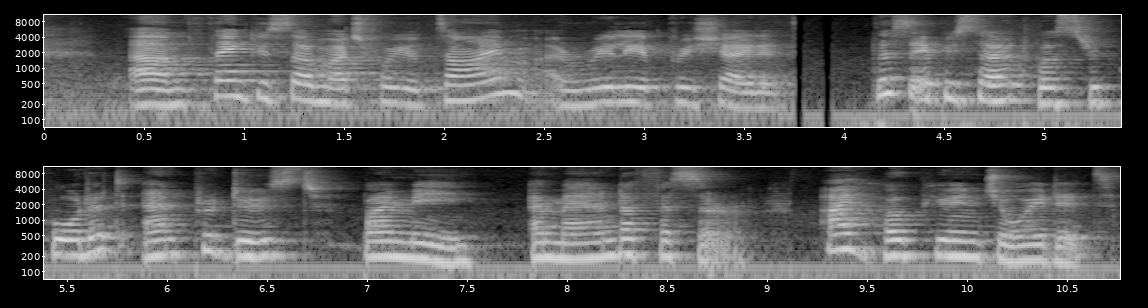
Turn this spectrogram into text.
Um, thank you so much for your time. I really appreciate it. This episode was recorded and produced by me, Amanda Visser. I hope you enjoyed it.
